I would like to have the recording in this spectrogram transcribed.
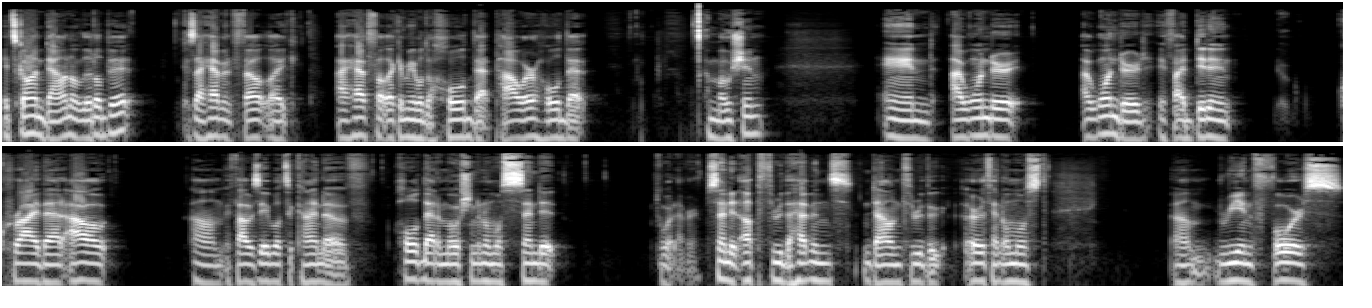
it's gone down a little bit because I haven't felt like I have felt like I'm able to hold that power, hold that emotion. And I wonder I wondered if I didn't cry that out, um, if I was able to kind of hold that emotion and almost send it whatever send it up through the heavens down through the earth and almost um, reinforce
